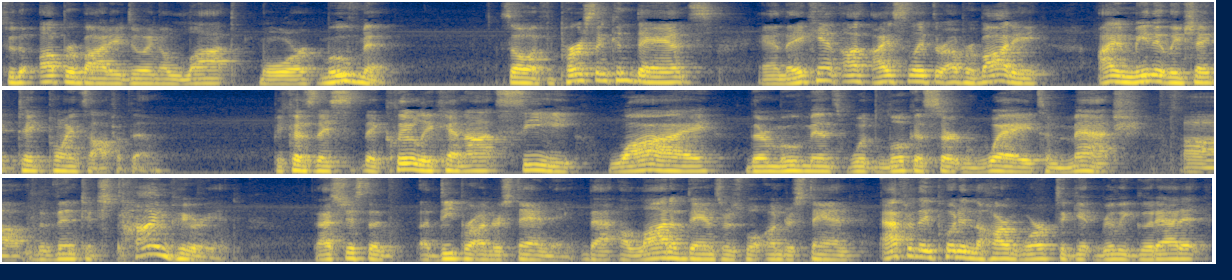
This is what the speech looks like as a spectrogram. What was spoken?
to the upper body doing a lot more movement. So if a person can dance and they can't isolate their upper body, I immediately take, take points off of them because they, they clearly cannot see why their movements would look a certain way to match uh, the vintage time period. That's just a, a deeper understanding that a lot of dancers will understand after they put in the hard work to get really good at it.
